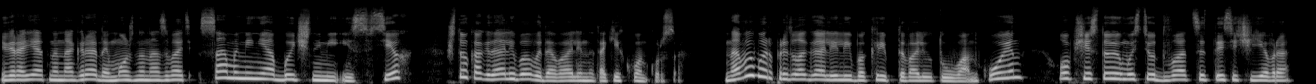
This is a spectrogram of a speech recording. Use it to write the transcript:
Вероятно, награды можно назвать самыми необычными из всех, что когда-либо выдавали на таких конкурсах. На выбор предлагали либо криптовалюту OneCoin — общей стоимостью 20 тысяч евро,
